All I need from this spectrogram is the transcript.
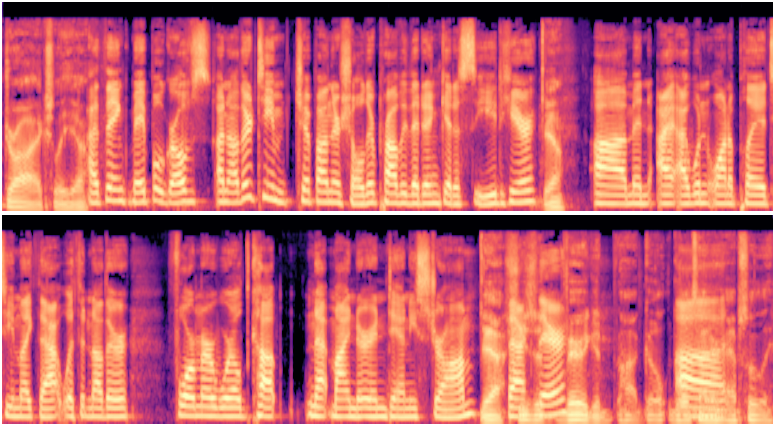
draw, actually. Yeah. I think Maple Grove's another team chip on their shoulder. Probably they didn't get a seed here. Yeah. Um, and I, I wouldn't want to play a team like that with another former World Cup netminder and Danny Strom Yeah. back she's there. a very good hot goal, goaltender. Uh, Absolutely.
